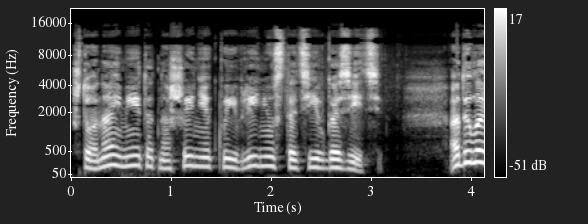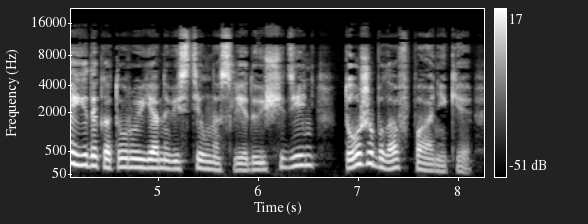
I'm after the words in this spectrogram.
что она имеет отношение к появлению статьи в газете. Аделаида, которую я навестил на следующий день, тоже была в панике —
